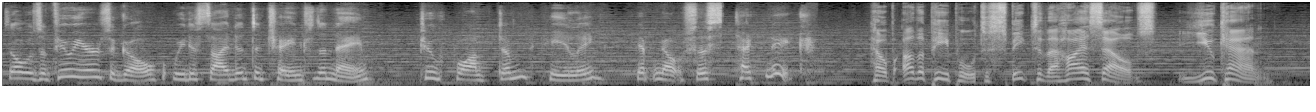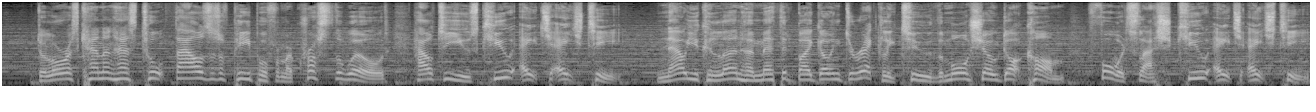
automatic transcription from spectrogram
So it was a few years ago we decided to change the name to Quantum Healing Hypnosis Technique. Help other people to speak to their higher selves. You can. Dolores Cannon has taught thousands of people from across the world how to use QHHT. Now you can learn her method by going directly to themooreshow.com forward slash QHHT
